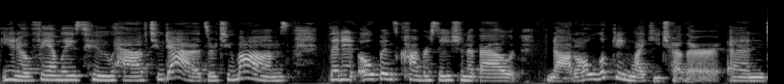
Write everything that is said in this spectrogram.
you know families who have two dads or two moms that it opens conversation about not all looking like each other. And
